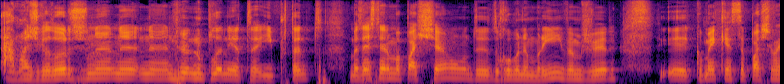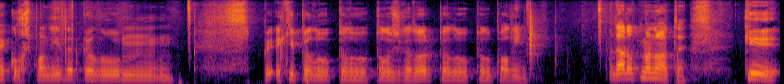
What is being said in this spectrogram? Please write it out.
há mais jogadores na, na, na, no planeta e portanto, mas esta era uma paixão de, de Ruben Amorim. Vamos ver eh, como é que essa paixão é correspondida pelo hum, aqui pelo, pelo, pelo jogador, pelo, pelo Paulinho. Dar última nota que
